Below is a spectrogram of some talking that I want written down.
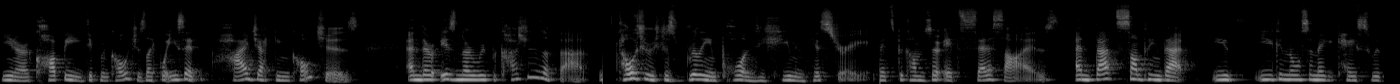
you know copy different cultures, like what you said, hijacking cultures, and there is no repercussions of that. Culture is just really important to human history. It's become so aestheticized, and that's something that you you can also make a case with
